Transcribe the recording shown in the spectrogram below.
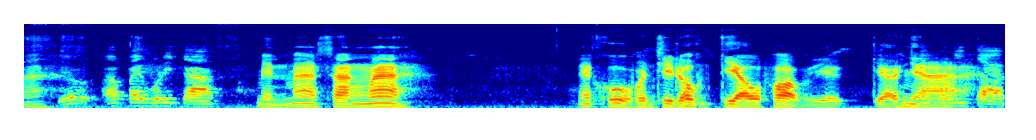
มาเดี๋ยวเอาไปบริจาคเม่นมาสั่งมา เนี่ยครู่เพิ่นสิลงเกี่ยวพร้อมอีกเกี่ยวหญ้าบริจาค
